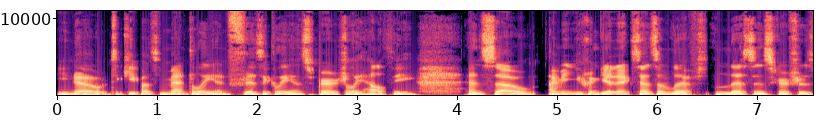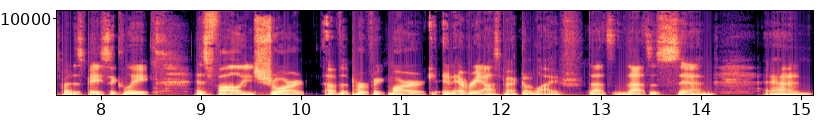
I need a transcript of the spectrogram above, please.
you know, to keep us mentally and physically and spiritually healthy. And so, I mean, you can get an extensive list, list in scriptures, but it's basically it's falling short of the perfect mark in every aspect of life. That's that's a sin. And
